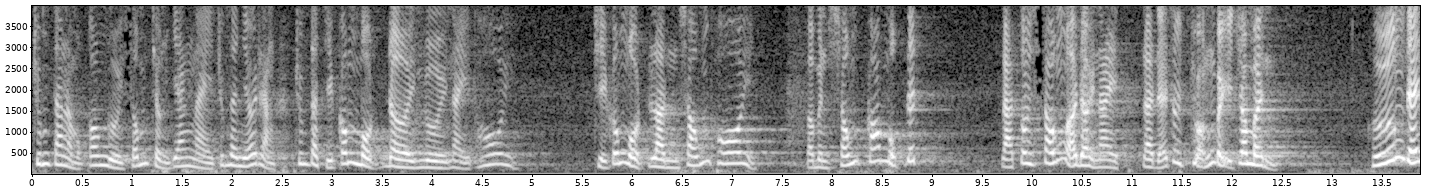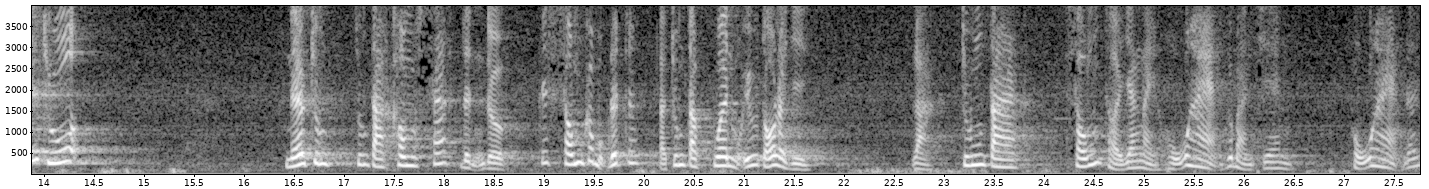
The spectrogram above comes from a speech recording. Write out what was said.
chúng ta là một con người sống trần gian này chúng ta nhớ rằng chúng ta chỉ có một đời người này thôi chỉ có một lần sống thôi và mình sống có mục đích là tôi sống ở đời này là để tôi chuẩn bị cho mình hướng đến Chúa. Nếu chúng chúng ta không xác định được cái sống có mục đích đó, là chúng ta quên một yếu tố là gì? Là chúng ta sống thời gian này hữu hạn với bạn chị em. Hữu hạn đấy.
